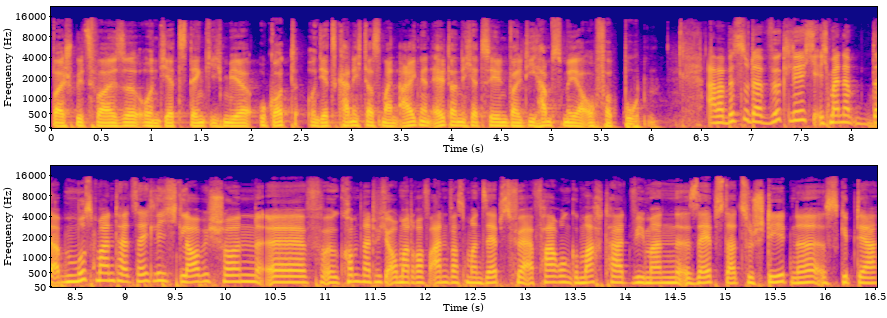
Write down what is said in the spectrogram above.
beispielsweise. Und jetzt denke ich mir, oh Gott, und jetzt kann ich das meinen eigenen Eltern nicht erzählen, weil die haben es mir ja auch verboten. Aber bist du da wirklich, ich meine, da, da muss man tatsächlich, glaube ich schon, äh, kommt natürlich auch mal drauf an, was man selbst für Erfahrungen gemacht hat, wie man selbst dazu steht. Ne? Es gibt ja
